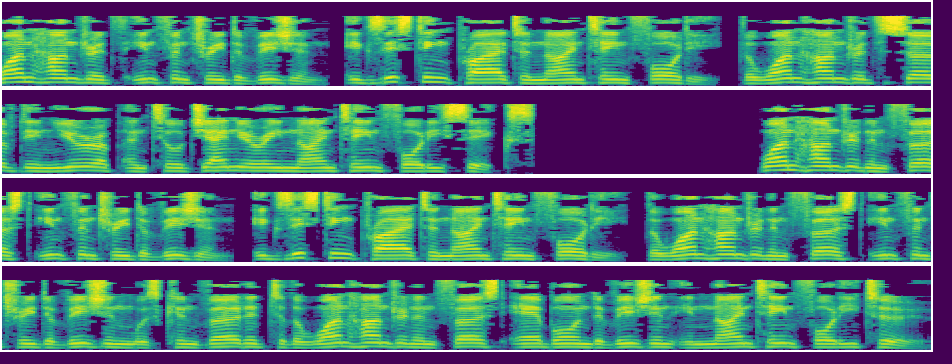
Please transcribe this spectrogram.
100th Infantry Division, existing prior to 1940, the 100th served in Europe until January 1946. 101st Infantry Division, existing prior to 1940, the 101st Infantry Division was converted to the 101st Airborne Division in 1942.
